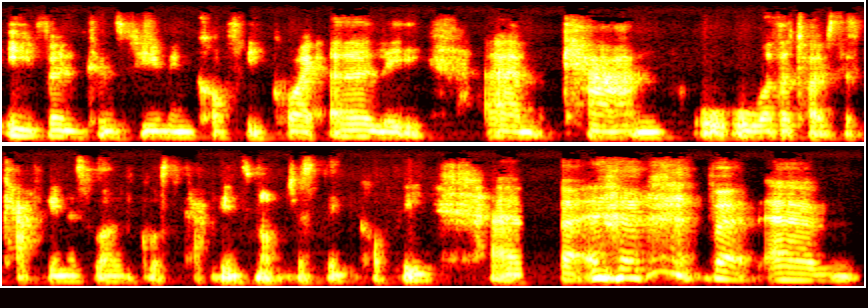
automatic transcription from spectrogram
even consuming coffee quite early um, can, or, or, other types of caffeine as well. Of course, caffeine's not just in coffee, uh, but but um,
